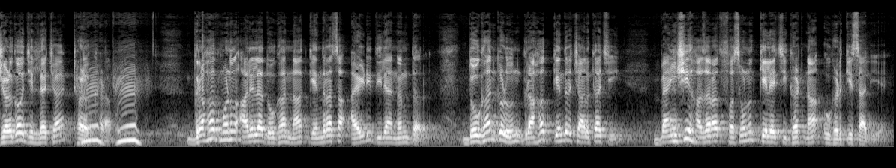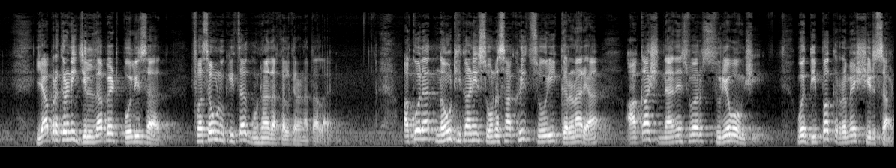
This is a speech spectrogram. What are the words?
जळगाव जिल्ह्याच्या ठळक घडामोडी. ग्राहक म्हणून आलेल्या दोघांना केंद्राचा आय डी दिल्यानंतर दोघांकडून ग्राहक केंद्र चालकाची ब्याऐंशी हजारात फसवणूक केल्याची घटना उघडकीस आली आहे या प्रकरणी जिल्हापेठ पोलिसात फसवणुकीचा गुन्हा दाखल करण्यात आला आहे अकोल्यात नऊ ठिकाणी सोनसाखळी चोरी करणाऱ्या आकाश ज्ञानेश्वर सूर्यवंशी व दीपक रमेश शिरसाट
